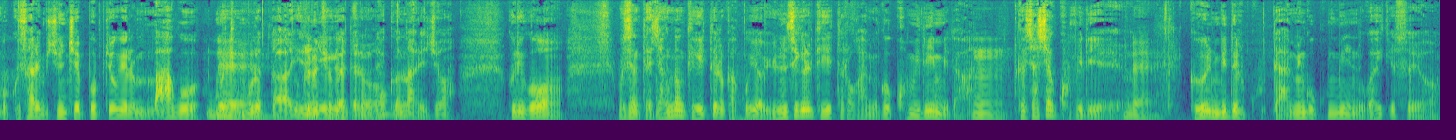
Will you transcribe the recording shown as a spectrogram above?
뭐그 사람이 전체 법조계를 마구 뭐 네. 물렀다 이런 그렇죠, 얘기가 그렇죠. 되는데 그건 아니죠. 그리고 우선 대장동 게이트를 갖고요. 윤석열 게이트라고 하면 그 코미디입니다. 음. 그 자체가 코미디예요. 네. 그걸 믿을 대한민국 국민이 누가 있겠어요.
